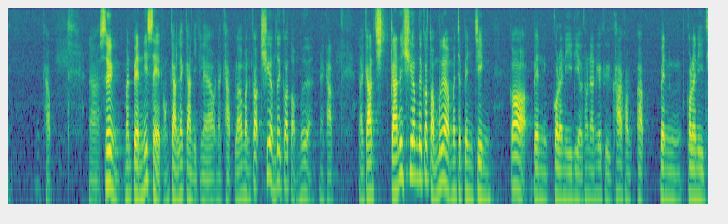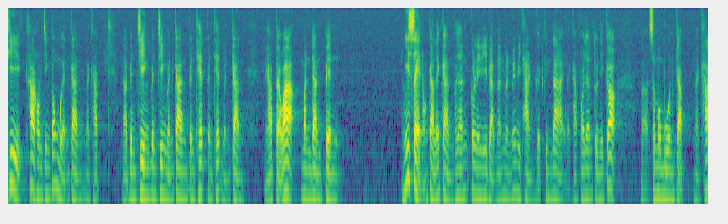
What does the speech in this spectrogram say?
ง นะซึ่งมันเป็นนิเศษของกันและกันอีกแล้วนะครับ แล้วมันก็เชื่อมด้วยก็ต่อเมื่อนะครับนะการการที่เชื่อมด้วยก็ต่อเมื่อมันจะเป็นจริงก็เป็นกรณีเดียวเท่านั้นก็คือค่าความเป็นกรณีที่ค่าความจริงต้องเหมือนกันนะครับนะเป็นจริงเป็นจริงเหมือนกันเป็นเท็จเป็นเท็จเหมือนกันนะครับ แต่ว่ามันดันเป็นนิเศษของกันและกัน เพราะฉะนั้นกรณีแบบนั้นมันไม่มีทางเกิดขึ้นได้นะครับ เพราะฉะนั้นตัวนี้ก็สมมูลกับค่า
